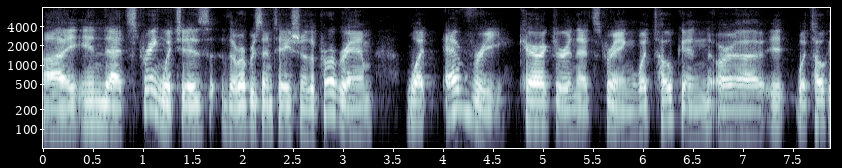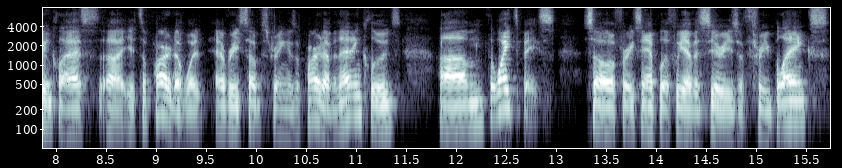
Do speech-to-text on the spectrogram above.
uh, in that string, which is the representation of the program, what every character in that string, what token or uh, it, what token class uh, it's a part of, what every substring is a part of, and that includes um, the white space. So for example, if we have a series of three blanks,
